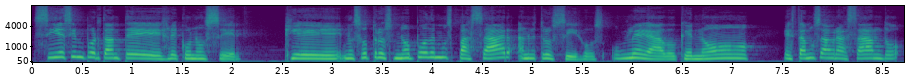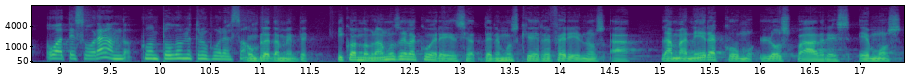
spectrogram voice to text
sí es importante reconocer que nosotros no podemos pasar a nuestros hijos un legado que no estamos abrazando o atesorando con todo nuestro corazón. Completamente. Y cuando hablamos de la coherencia, tenemos que referirnos a la manera como los padres hemos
